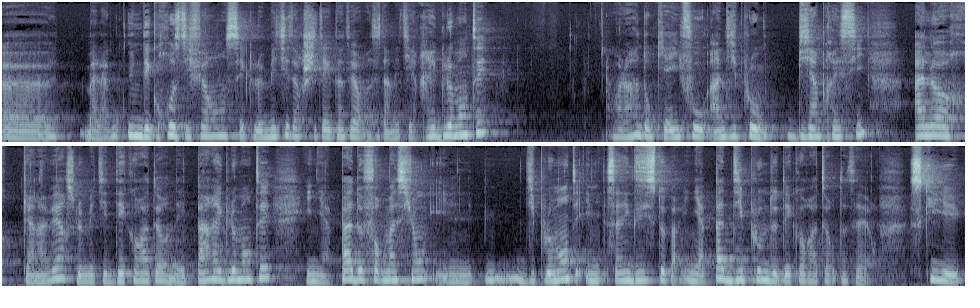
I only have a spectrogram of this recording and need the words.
Euh, bah, une des grosses différences, c'est que le métier d'architecte d'intérieur, c'est un métier réglementé. Voilà, donc il faut un diplôme bien précis, alors qu'à l'inverse, le métier de décorateur n'est pas réglementé, il n'y a pas de formation diplômante, ça n'existe pas, il n'y a pas de diplôme de décorateur d'intérieur. Ce qui est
